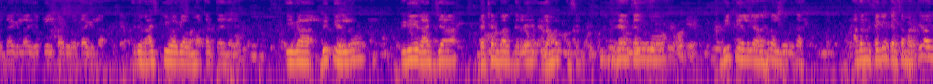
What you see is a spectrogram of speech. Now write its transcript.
ರದ್ದಾಗಿಲ್ಲ ಎ ಪಿ ಎಲ್ ಕಾರ್ಡು ರದ್ದಾಗಿಲ್ಲ. ಇದು ರಾಜಕೀಯವಾಗಿ ಅವರು ಮಾತಾಡ್ತಾ ಇದ್ದಾರೆ. ಈಗ ಬಿ ಪಿ ಎಲ್ಲು ಇಡೀ ರಾಜ್ಯ ದಕ್ಷಿಣ ಭಾರತದಲ್ಲಿ ಎಂಬತ್ತು ಪರ್ಸೆಂಟ್ ಕೆಲವು ಬಿ ಪಿ ಎಲ್ಗೆ ಅರ್ಹರಲ್ಲಿ ಇದ್ದಾರೆ ಅದನ್ನು ತೆಗೆಯೋ ಕೆಲಸ ಮಾಡ್ತೀವಿ. ಅವ್ರು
